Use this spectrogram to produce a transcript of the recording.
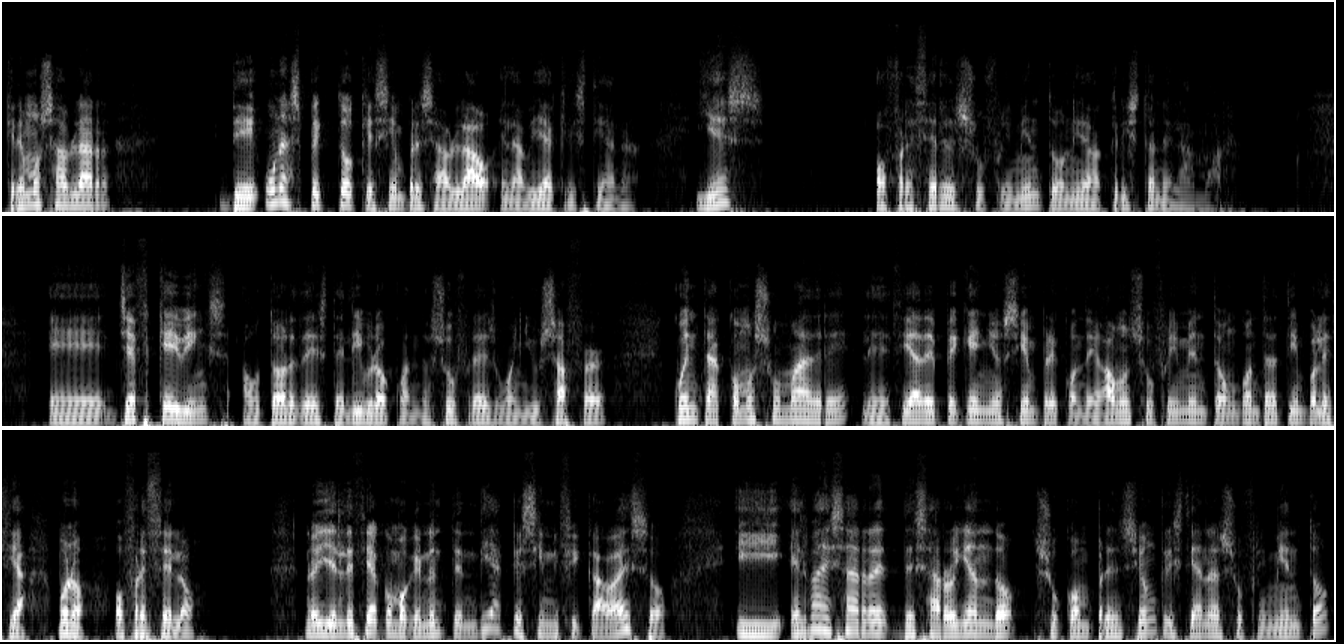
queremos hablar de un aspecto que siempre se ha hablado en la vida cristiana, y es ofrecer el sufrimiento unido a Cristo en el amor. Eh, Jeff Cavings, autor de este libro, Cuando sufres, When You Suffer, cuenta cómo su madre le decía de pequeño siempre, cuando llegaba un sufrimiento un contratiempo, le decía, bueno, ofrécelo. ¿No? Y él decía como que no entendía qué significaba eso. Y él va desarrollando su comprensión cristiana del sufrimiento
